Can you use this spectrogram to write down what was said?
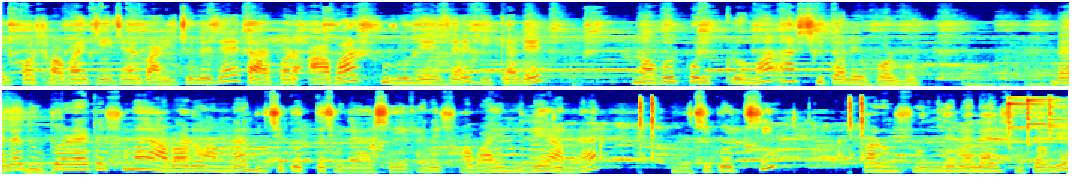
এরপর সবাই যে যার বাড়ি চলে যায়। তারপর আবার শুরু হয়ে যায় বিকালের নগর পরিক্রমা আর শীতলের পর্ব। বেলা দুটো আড়াইটার সময় আবারও আমরা লুচি করতে চলে আসি। এখানে সবাই মিলে আমরা লুচি করছি। কারণ সন্ধেবেলায় শীতলে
